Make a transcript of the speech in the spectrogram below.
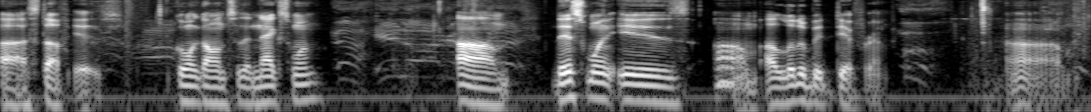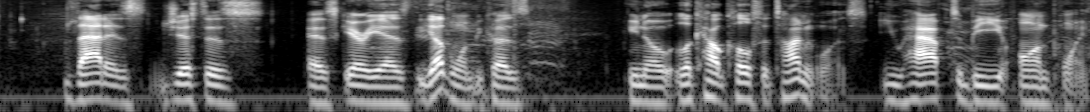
uh, stuff is. Going on to the next one. Um, this one is um, a little bit different. Um, that is just as as scary as the other one because you know look how close the timing was. You have to be on point.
